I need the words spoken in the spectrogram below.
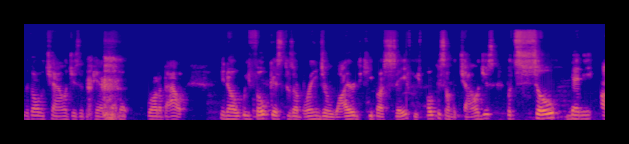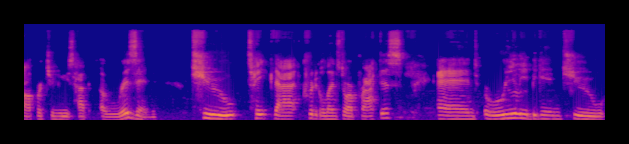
with all the challenges that the pandemic brought about, you know, we focus because our brains are wired to keep us safe. We focus on the challenges, but so many opportunities have arisen to take that critical lens to our practice and really begin to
